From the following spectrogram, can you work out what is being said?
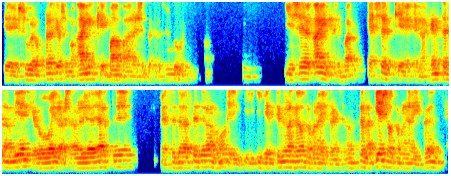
que sube los precios, sino alguien que va a pagar ese precio de sube. Y ese alguien que se va, es el que el agente también, que luego va a ir a la galería de arte, etcétera, etcétera, ¿no? Y, y, que entiende la ciudad de otra manera diferente, ¿no? Entonces la piensa de otra manera diferente.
